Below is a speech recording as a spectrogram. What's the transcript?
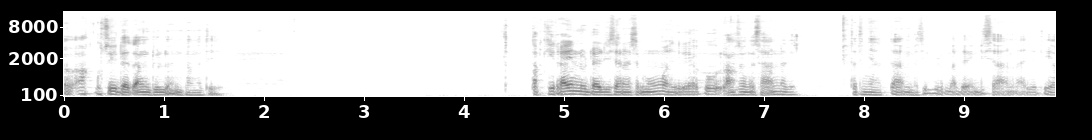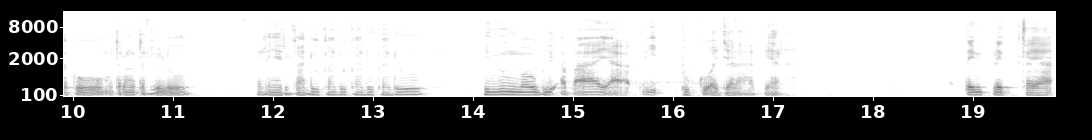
Oh aku sih datang duluan banget sih. Tak kirain udah di sana semua jadi aku langsung ke sana deh ternyata masih belum ada yang di sana. Jadi aku muter-muter dulu nyari nyari kado kado kado kado. Bingung mau beli apa ya beli buku aja lah biar template kayak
